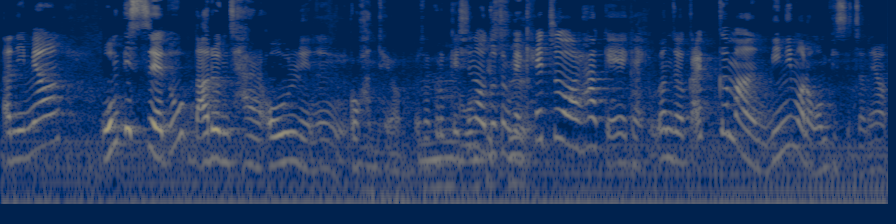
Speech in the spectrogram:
아니면 원피스에도 나름 잘 어울리는 것 같아요. 그래서 그렇게 음, 신어도 좀 그냥 원피스. 캐주얼하게 그냥 완전 깔끔한 미니멀한 원피스 있잖아요.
